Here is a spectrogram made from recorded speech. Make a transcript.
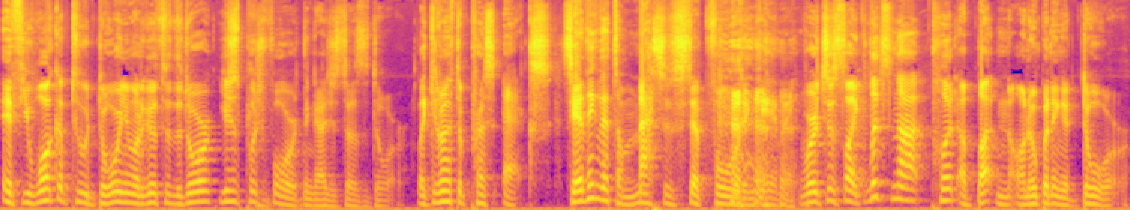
if you walk up to a door and you want to go through the door, you just push forward. The guy just does the door. Like you don't have to press X. See, I think that's a massive step forward in gaming, where it's just like let's not put a button on opening a door.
